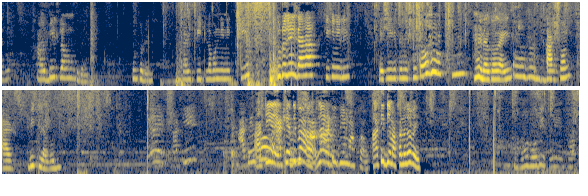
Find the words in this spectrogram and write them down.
আরে আর বিট লবণ করে উপরে। গাইজ বিট লবণ নিয়ে নিচ্ছি। দুটো জিনিস দেখা কি কি নিলি? বেশি কিছু নিচ্ছি তো। দেখো গাইজ কাশন আর বিট লবণ। আটি? রেখে দিবা? না আটি দিয়ে মাখাও। আটি দিয়ে মাখানো যাবে? আমার বৌদি কত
